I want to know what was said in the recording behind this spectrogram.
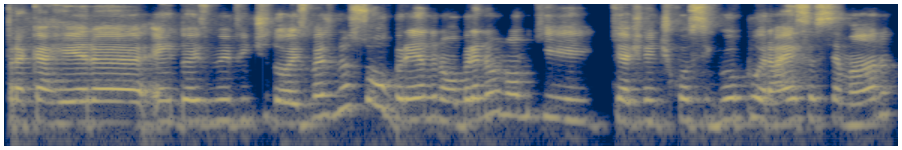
para a carreira em 2022. Mas não é só o Breno, não. O Breno é um nome que, que a gente conseguiu apurar essa semana,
